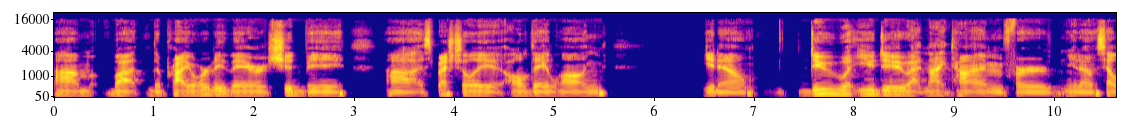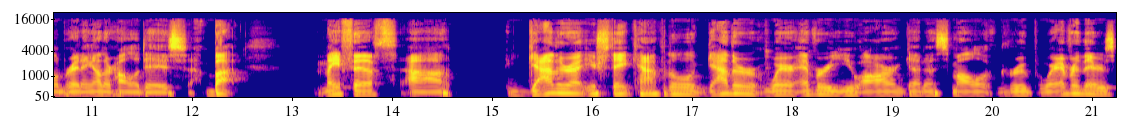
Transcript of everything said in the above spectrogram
um, but the priority there should be, uh, especially all day long. You know, do what you do at nighttime for you know celebrating other holidays, but May fifth. Uh, gather at your state capital, gather wherever you are, get a small group, wherever there's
